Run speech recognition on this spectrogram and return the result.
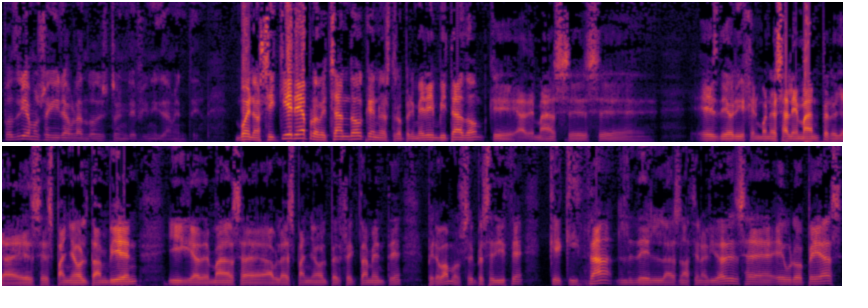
podríamos seguir hablando de esto indefinidamente. Bueno, si quiere, aprovechando que nuestro primer invitado, que además es, eh, es de origen, bueno, es alemán, pero ya es español también, y además eh, habla español perfectamente, pero vamos, siempre se dice que quizá de las nacionalidades eh, europeas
